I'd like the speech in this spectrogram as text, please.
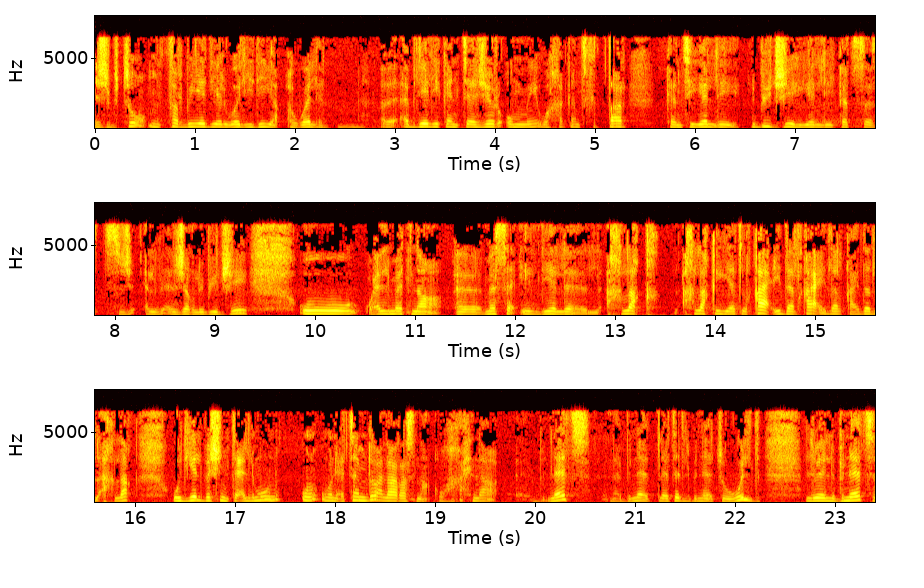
جبته من التربية ديال الوالدية اولا. اب ديالي كان تاجر أمي واخا كانت في الدار كانت هي اللي ال budget هي اللي كتجر le budget وعلمتنا آه، مسائل ديال الأخلاق الأخلاقيات القاعدة القاعدة القاعدة الأخلاق وديال باش نتعلموا ونعتمدوا على راسنا. واخا حنا بنات بنات ثلاثة البنات وولد. البنات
